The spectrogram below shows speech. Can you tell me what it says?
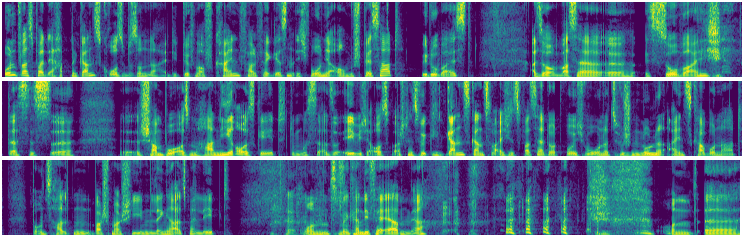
und was bei der hat eine ganz große Besonderheit, die dürfen wir auf keinen Fall vergessen. Ich wohne ja auch im Spessart, wie du weißt. Also Wasser äh, ist so weich, dass es äh, äh, Shampoo aus dem Haar nie rausgeht. Du musst also ewig auswaschen. Es ist wirklich ein ganz, ganz weiches Wasser dort, wo ich wohne, zwischen 0 und 1 Carbonat. Bei uns halten Waschmaschinen länger, als man lebt. Und man kann die vererben, ja. und äh,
